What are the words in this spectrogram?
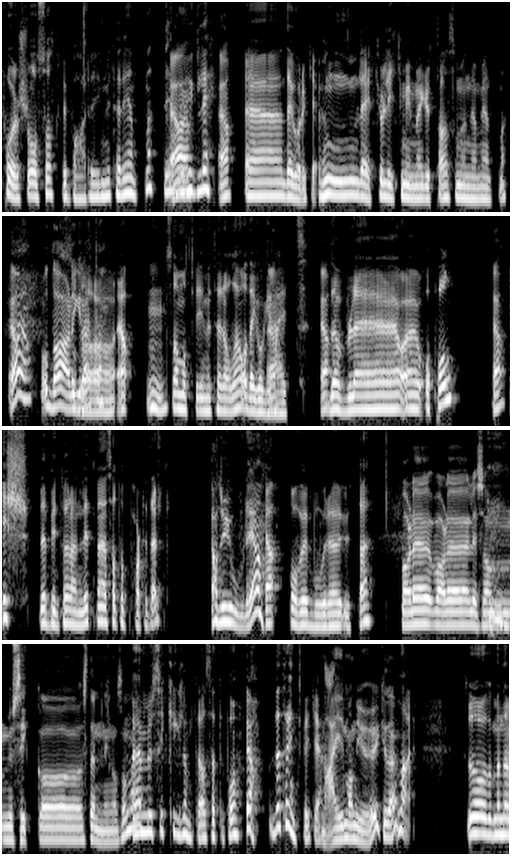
foreslår også at vi bare inviterer jentene. Det blir Ja, hyggelig. Ja. Eh, det går ikke. Hun leker jo like mye med gutta som hun gjør med jentene. Ja ja, og da er det Så greit, da. da, ja, Mm. så da måtte vi invitere alle, og det går greit. Det ble eh, opphold. Ja. Ish. Det begynte å regne litt, men jeg satte opp partytelt. Ja, du gjorde det, ja? Ja, over bordet ute. Var det, var det liksom musikk og stemning og sånn? Eh, musikk glemte jeg å sette på. Ja. Det trengte vi ikke. Nei, man gjør jo ikke det. Nei. Så, men det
